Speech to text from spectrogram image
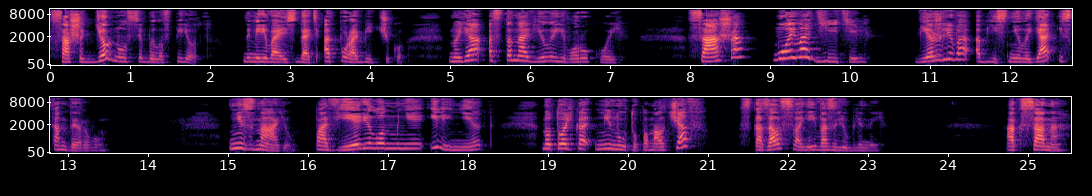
Саша дернулся было вперед, намереваясь дать отпор обидчику, но я остановила его рукой. «Саша – мой водитель», – вежливо объяснила я Искандерову. Не знаю, поверил он мне или нет, но только минуту помолчав, сказал своей возлюбленной. «Оксана,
